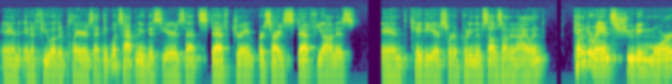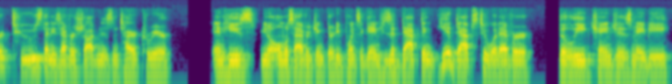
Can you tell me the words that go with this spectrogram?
and and a few other players. I think what's happening this year is that Steph, Dream, or sorry, Steph, Giannis, and KD are sort of putting themselves on an island. Kevin Durant's shooting more twos than he's ever shot in his entire career. And he's, you know, almost averaging 30 points a game. He's adapting, he adapts to whatever the league changes, maybe.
